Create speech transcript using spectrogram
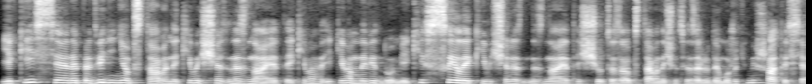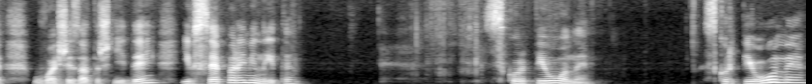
Якісь е, непредвідені обставини, які ви ще не знаєте, які вам, які невідомі, якісь сили, які ви ще не, не знаєте, що це за обставини, що це за люди, можуть вмішатися у ваш завтрашній день і все перемінити. Скорпіони. Скорпіони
